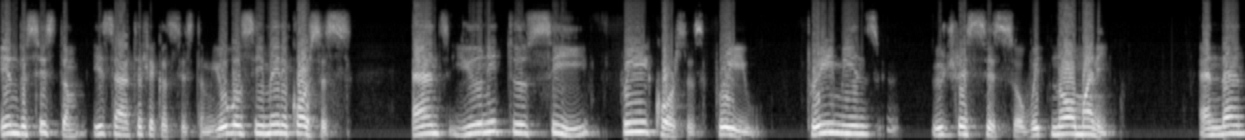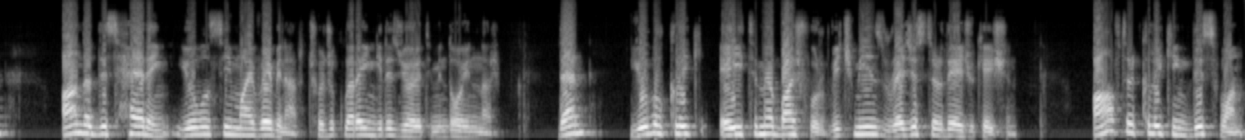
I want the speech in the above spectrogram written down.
in the system e-certificate system you will see many courses and you need to see free courses free free means ücretsiz so with no money. And then under this heading you will see my webinar çocuklara İngilizce öğretiminde oyunlar. Then you will click eğitime başvur which means register the education. After clicking this one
